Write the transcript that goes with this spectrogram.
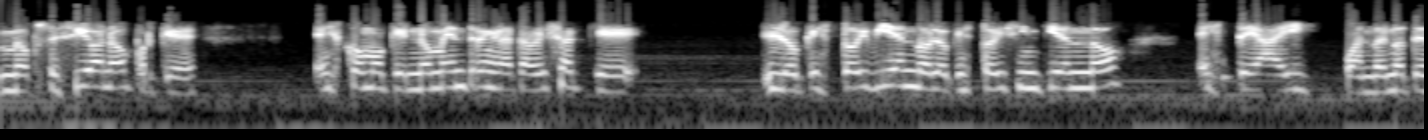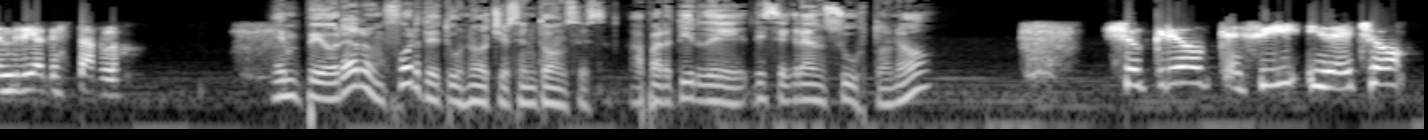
me obsesiono porque es como que no me entra en la cabeza que lo que estoy viendo, lo que estoy sintiendo esté ahí cuando no tendría que estarlo. Empeoraron fuerte tus noches entonces, a partir de, de ese gran susto, ¿no? Yo creo que sí y de hecho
